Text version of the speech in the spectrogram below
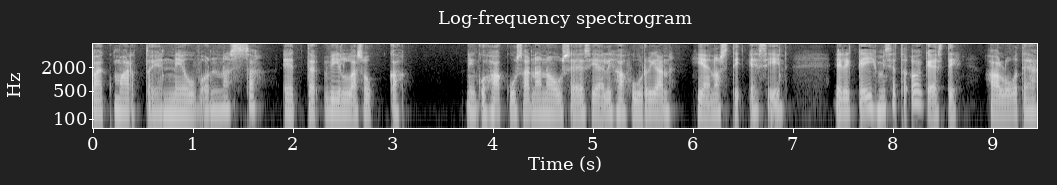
vaikka Marttojen neuvonnassa, että villasukka, niin kuin hakusana nousee siellä ihan hurjan hienosti esiin – Eli ihmiset oikeasti haluaa tehdä,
